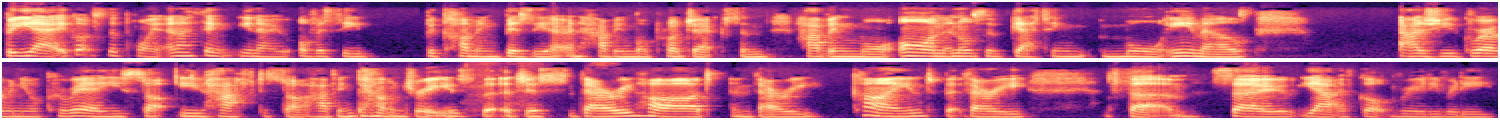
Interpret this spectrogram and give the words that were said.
But yeah, it got to the point, and I think you know obviously becoming busier and having more projects and having more on and also getting more emails. As you grow in your career you start you have to start having boundaries that are just very hard and very kind but very firm. So yeah i've got really really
